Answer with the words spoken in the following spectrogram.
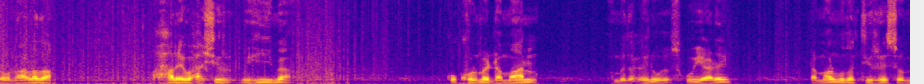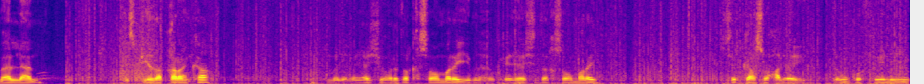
joornaalada xalay waxaa shir muhiima ku kulmay dhammaan madaxweynuhu iskugu yeedhay dhammaan mudantii reer somalilan xisbiyada qaranka madaxweynayaashii hore dalka soo maray iyo madaxweynayaashii dalka soo maray shirkaas waxaa lagu gorfeynayey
